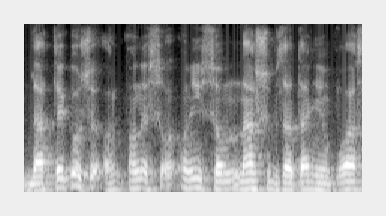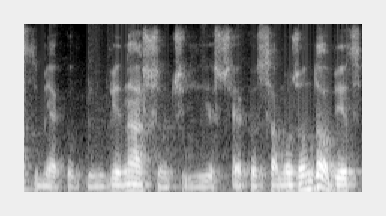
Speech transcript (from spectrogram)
Dlatego, że one są, oni są naszym zadaniem własnym, jako mówię naszym, czyli jeszcze jako samorządowiec.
